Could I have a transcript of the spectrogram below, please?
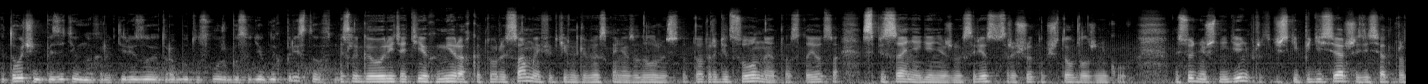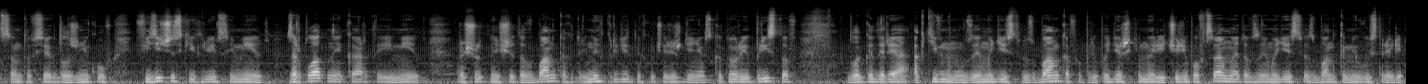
Это очень позитивно характеризует работу службы судебных приставов. Если говорить о тех мерах, которые самые эффективны для взыскания задолженности, то традиционно это остается списание денежных средств с расчетных счетов должников. На сегодняшний день практически 50-60% всех должников физических лиц имеют зарплатные карты, имеют расчетные счета в банках, иных кредитных учреждениях, с которыми пристав, благодаря активному взаимодействию с банков и при поддержке мэрии Череповца, мы это взаимодействие с банками выстроили,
